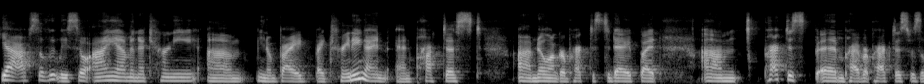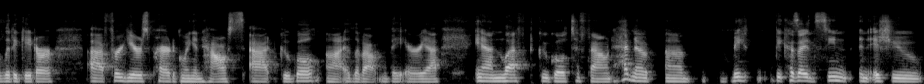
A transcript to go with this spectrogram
Yeah, absolutely. So I am an attorney, um, you know, by by training and, and practiced, um, no longer practice today, but um, practiced in private practice was a litigator uh, for years prior to going in house at Google. Uh, I live out in the Bay Area and left Google to found HeadNote um, because I'd seen an issue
